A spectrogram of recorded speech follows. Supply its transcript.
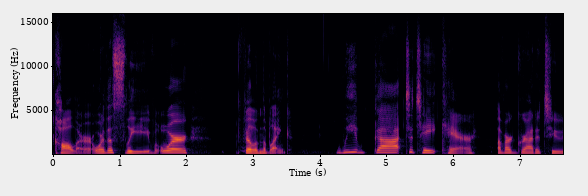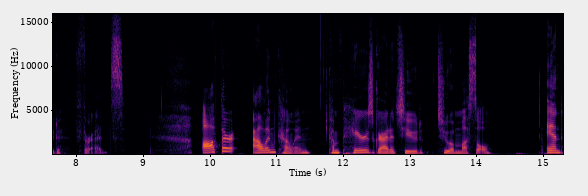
collar or the sleeve or fill in the blank. We've got to take care of our gratitude threads. Author Alan Cohen compares gratitude to a muscle and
